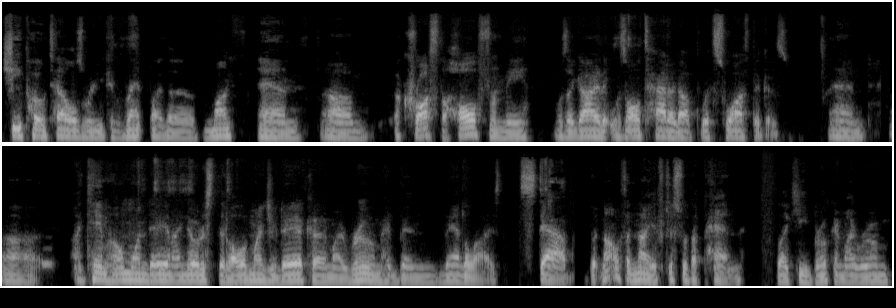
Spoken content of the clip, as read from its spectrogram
cheap hotels where you can rent by the month, and um, across the hall from me was a guy that was all tatted up with swastikas, and uh, I came home one day and I noticed that all of my Judaica in my room had been vandalized, stabbed, but not with a knife, just with a pen like he broke in my room,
